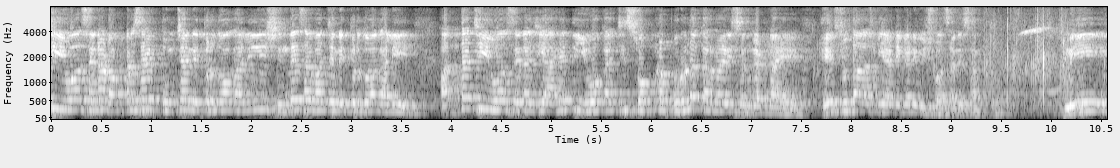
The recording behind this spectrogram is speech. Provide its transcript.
ती युवा सेना डॉक्टर साहेब तुमच्या नेतृत्वाखाली शिंदे साहेबांच्या नेतृत्वाखाली आत्ताची युवा सेना जी आहे ती युवकांची स्वप्न पूर्ण करणारी संघटना आहे हे सुद्धा आज मी या ठिकाणी विश्वासाने सांगतो. मी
